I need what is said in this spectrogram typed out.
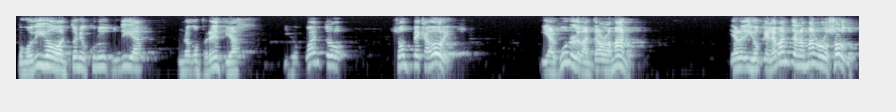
Como dijo Antonio Cruz un día una conferencia, dijo, ¿cuántos son pecadores? Y algunos levantaron la mano. Y ahora dijo, que levanten la mano los sordos.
